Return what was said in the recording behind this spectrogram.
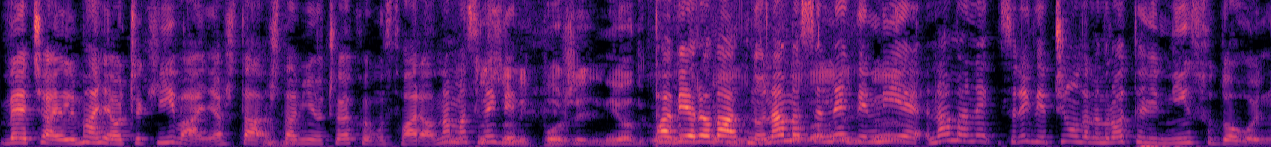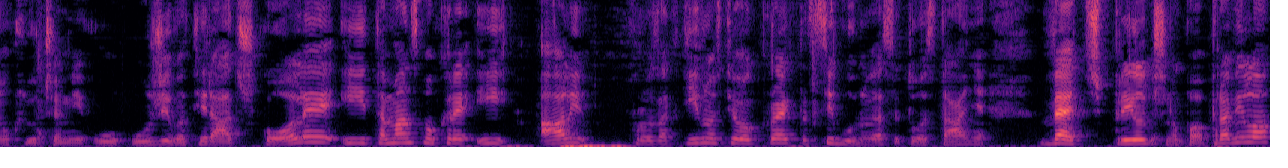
veća ili manja očekivanja šta, šta mi očekujemo u stvari, ali nama Ja, se negdje... poželjni odgovor. Pa vjerovatno, nama se negdje odgovaraju, nije, nama ne, se negdje činilo da nam roditelji nisu dovoljno uključeni u, u život i rad škole i taman smo kre, i, ali kroz aktivnosti ovog projekta sigurno da se to stanje već prilično popravilo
